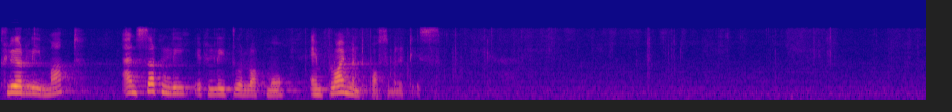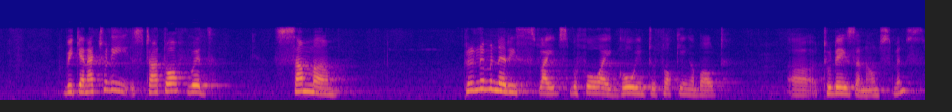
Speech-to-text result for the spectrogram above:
clearly marked, and certainly it will lead to a lot more employment possibilities. We can actually start off with some uh, preliminary slides before I go into talking about uh, today's announcements,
